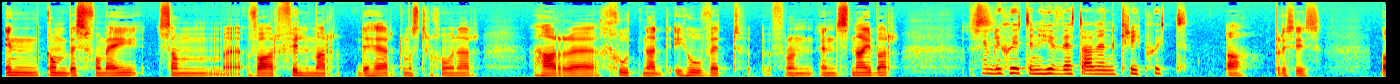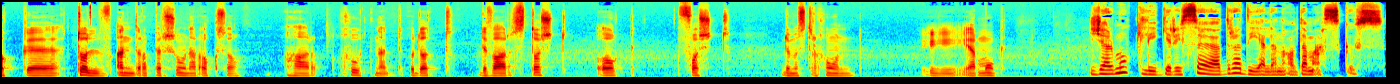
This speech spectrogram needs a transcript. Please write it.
en kompis för mig som eh, var filmar de här demonstrationerna har eh, skjutnad i huvudet från en sniper. Han blev skjuten i huvudet av en krypskytt. Ja, precis. Och eh, andra personer också har skjutnad och dött. Det var störst och först demonstration i Jarmouk. Jarmouk ligger i södra delen av Damaskus.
